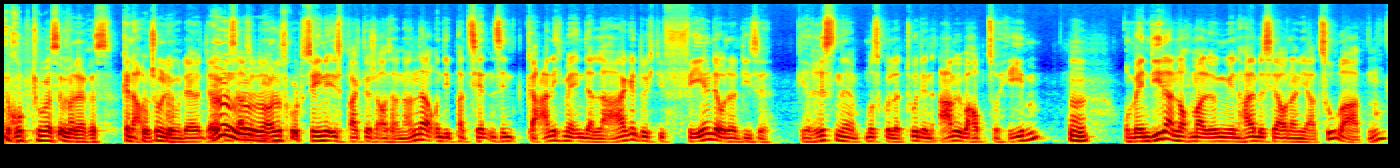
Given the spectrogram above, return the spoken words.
Ruptur ist immer der Riss. Genau, Entschuldigung, der, der Riss, also die alles gut. Szene ist praktisch auseinander und die Patienten sind gar nicht mehr in der Lage, durch die fehlende oder diese gerissene Muskulatur den Arm überhaupt zu heben. Hm. Und wenn die dann noch mal irgendwie ein halbes Jahr oder ein Jahr zuwarten,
